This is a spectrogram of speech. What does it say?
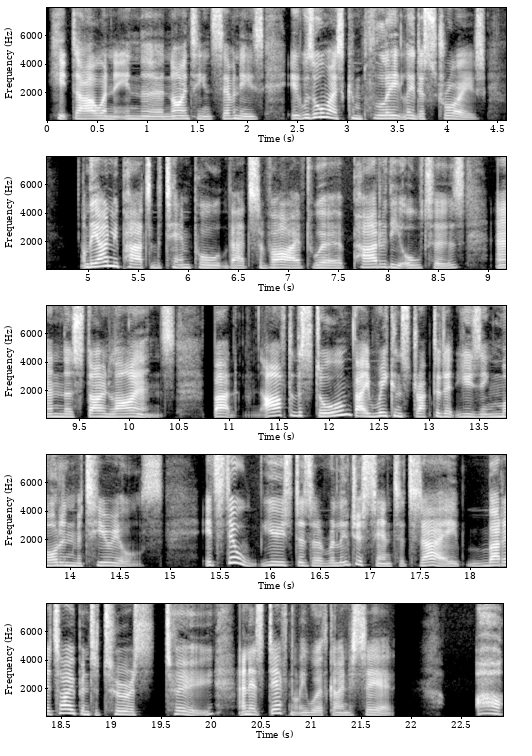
hit Darwin in the 1970s, it was almost completely destroyed. And the only parts of the temple that survived were part of the altars and the stone lions. But after the storm, they reconstructed it using modern materials. It's still used as a religious centre today, but it's open to tourists too, and it's definitely worth going to see it. Oh,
